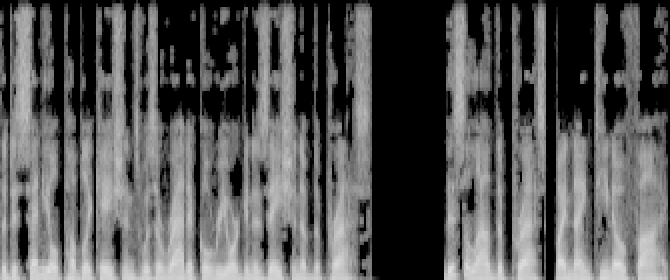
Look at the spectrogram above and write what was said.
the decennial publications was a radical reorganization of the press. This allowed the press, by 1905,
